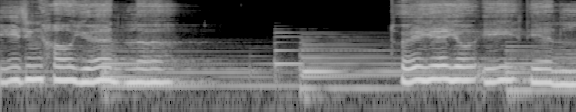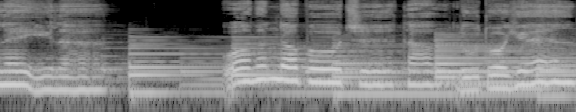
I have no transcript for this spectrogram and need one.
已经好远了，腿也有一点累了，我们都不知道路多远，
